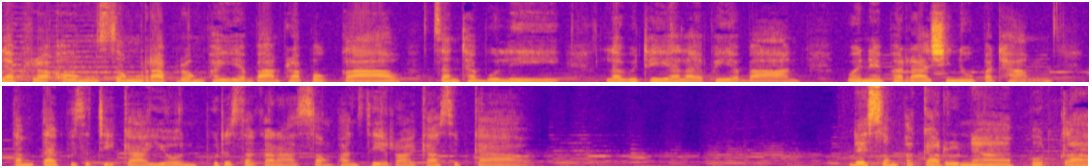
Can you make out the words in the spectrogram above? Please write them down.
และพระองค์ทรงรับโรงพยาบาลพระปกเกล้า จันทบุรี และวิทยาลัยพยาบาล ไว้ในพระราชินูปถัมภ์ตั้งแต่พฤศจิกายน พุทธศักราช 2499 ได้ทรงพระกรุณาโปรดเกล้า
